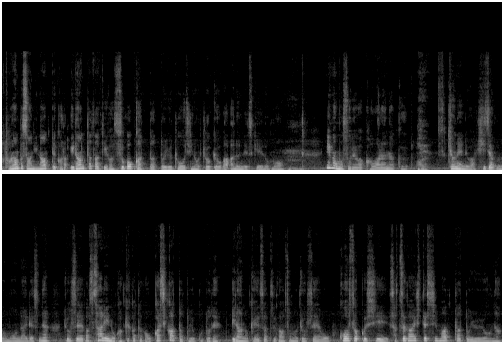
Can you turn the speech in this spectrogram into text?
トランプさんになってからイラン叩きがすごかったという当時の状況があるんですけれども、えうん。今もそれは変わらなく、はい。去年ではヒジャブの問題ですね。女性がサリーのかけ方がおかしかったということでイランの警察がその女性を拘束し殺害してしまったというような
